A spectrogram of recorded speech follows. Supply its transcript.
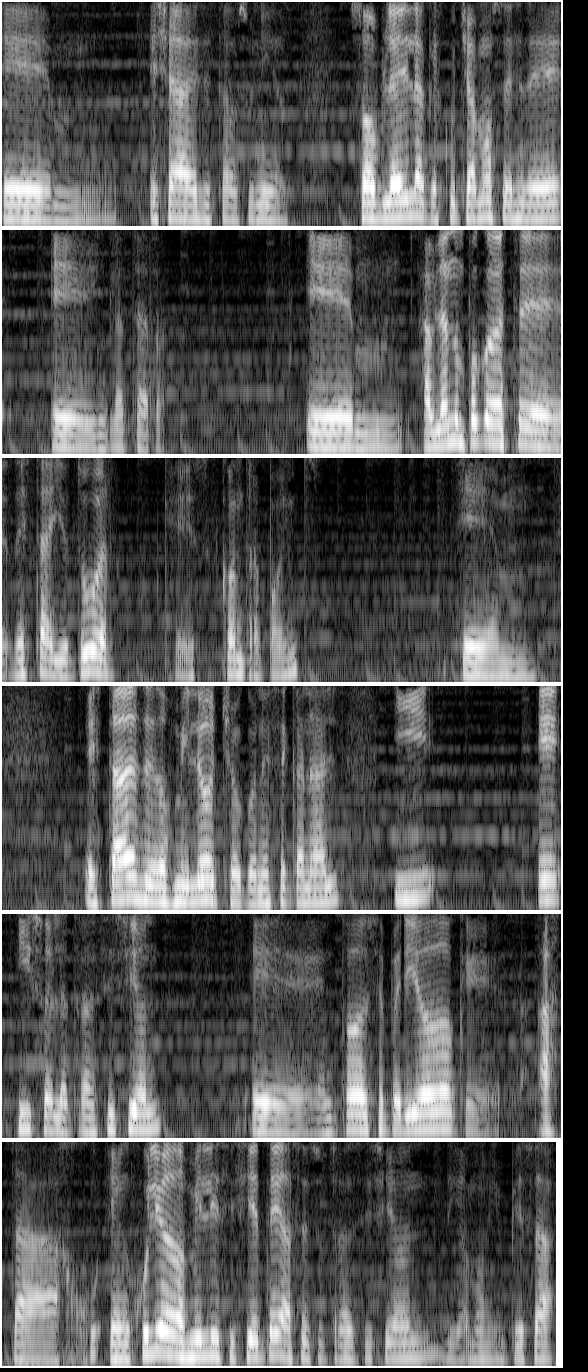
Ella es de Estados Unidos. Blade, la que escuchamos, es de Inglaterra. Eh, hablando un poco de, este, de esta youtuber, que es ContraPoints, eh, está desde 2008 con ese canal y e hizo la transición eh, en todo ese periodo que hasta en julio de 2017 hace su transición, digamos, y empieza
